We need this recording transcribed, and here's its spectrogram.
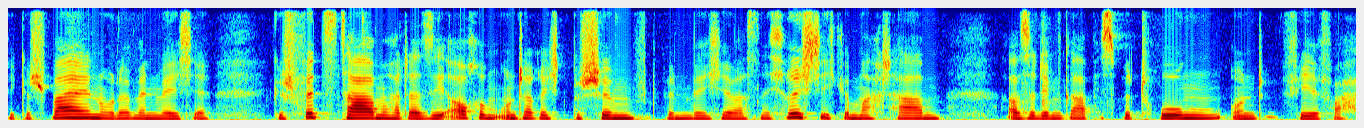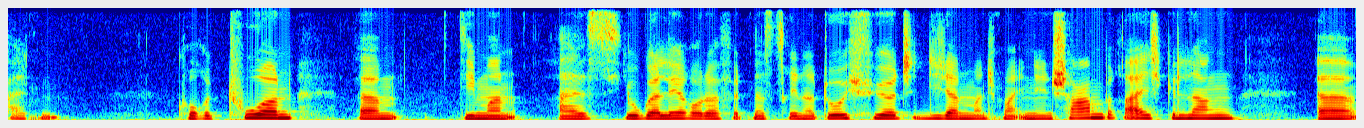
dicke Schwein, oder wenn welche geschwitzt haben, hat er sie auch im Unterricht beschimpft, wenn welche was nicht richtig gemacht haben. Außerdem gab es Bedrohungen und Fehlverhalten. Korrekturen, ähm, die man als Yogalehrer oder Fitnesstrainer durchführt, die dann manchmal in den Schambereich gelangen, äh,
